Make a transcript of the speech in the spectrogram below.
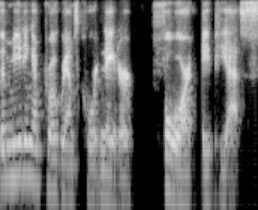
the Meeting and Programs Coordinator for APS.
